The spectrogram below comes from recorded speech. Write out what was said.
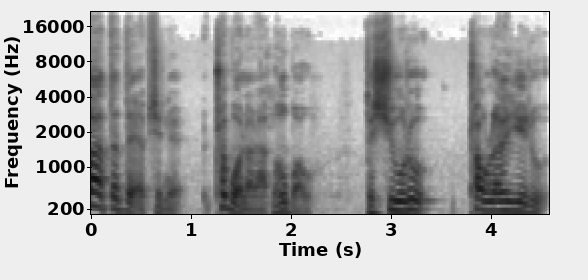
တတက်တက်အဖြစ်နဲ့ထွက်ပေါ်လာတာမဟုတ်ပါဘူးတရှူတို့ထောက်လန်းရေးတို့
